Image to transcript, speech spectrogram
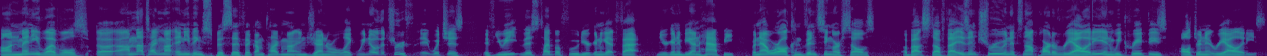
on many levels. Uh, I'm not talking about anything specific. I'm talking about in general. Like we know the truth, which is if you eat this type of food, you're going to get fat and you're going to be unhappy. But now we're all convincing ourselves about stuff that isn't true and it's not part of reality, and we create these alternate realities.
